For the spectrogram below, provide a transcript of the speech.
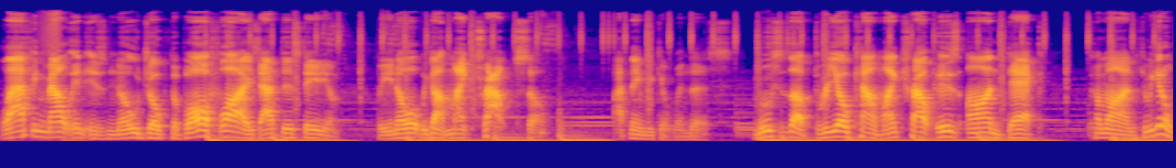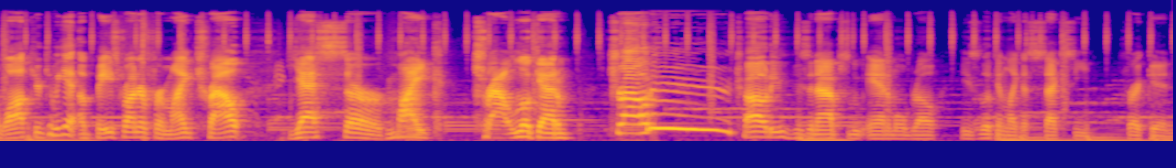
Laughing Mountain is no joke. The ball flies at this stadium. But you know what? We got Mike Trout, so I think we can win this. Moose is up. 3-0 count. Mike Trout is on deck. Come on. Can we get a walk here? Can we get a base runner for Mike Trout? Yes, sir. Mike Trout. Look at him. Trouty. Trouty. He's an absolute animal, bro. He's looking like a sexy freaking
